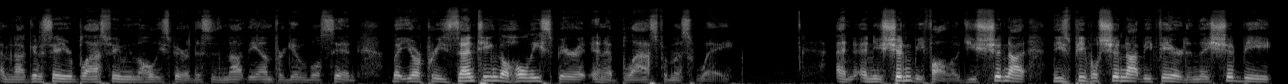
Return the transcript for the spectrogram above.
I'm not going to say you're blaspheming the Holy Spirit. This is not the unforgivable sin, but you're presenting the Holy Spirit in a blasphemous way. And and you shouldn't be followed. You should not these people should not be feared and they should be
